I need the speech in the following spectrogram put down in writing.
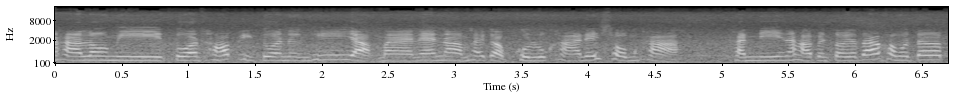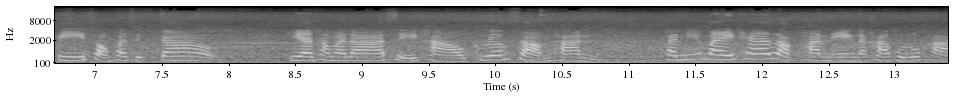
นะคะเรามีตัวท็อปอีกตัวหนึ่งที่อยากมาแนะนำให้กับคุณลูกค้าได้ชมค่ะ คันนี้นะคะเป็น Toyota c o m m u t e r ปี 2019 เกียร์ธรรมดาสีขาวเครื่อง 3,000 คันนี้ไม่แค่หลักพันเองนะคะ คุณลูกค้า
